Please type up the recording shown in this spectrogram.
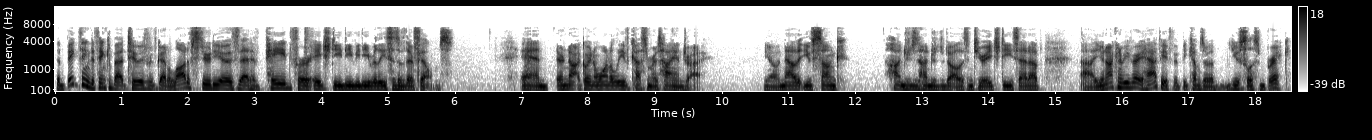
The big thing to think about too is we've got a lot of studios that have paid for HD DVD releases of their films. And they're not going to want to leave customers high and dry. You know, now that you've sunk hundreds and hundreds of dollars into your HD setup, uh, you're not going to be very happy if it becomes a useless brick.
